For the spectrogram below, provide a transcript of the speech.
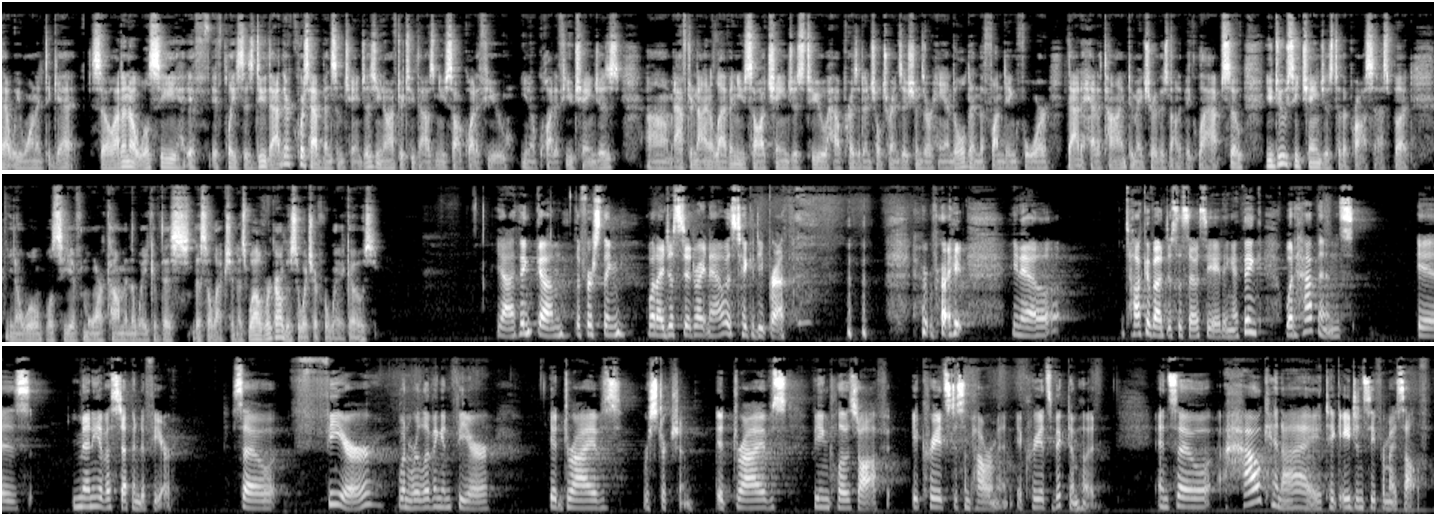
that we wanted to get. So I don't know. We'll see if if places do that. There, of course, have been some changes. You know, after 2000, you saw quite a few. You know, quite a few changes. Um, after 9/11, you saw changes to how presidential transitions are handled and the funding for that ahead of time to make sure there's not a big lapse. So you do see changes to the process, but you know, we'll we'll see if more come in the wake of this this election as well, regardless of whichever way it goes. Yeah, I think um, the first thing what I just did right now is take a deep breath. right? You know, talk about disassociating. I think what happens is many of us step into fear. So, fear, when we're living in fear, it drives restriction, it drives being closed off, it creates disempowerment, it creates victimhood. And so, how can I take agency for myself?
